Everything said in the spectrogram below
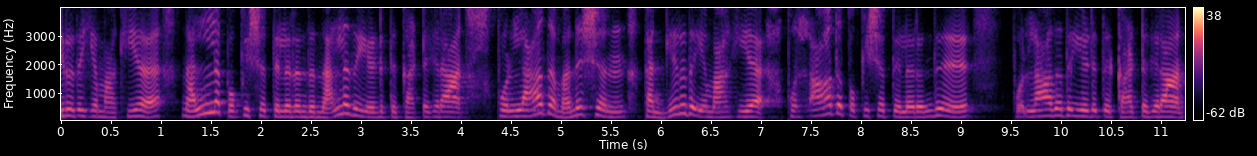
இருதயமாகிய நல்ல பொக்கிஷத்திலிருந்து நல்லதை எடுத்து காட்டுகிறான். பொல்லாத மனுஷன் தன் இருதயமாகிய பொல்லாத பொக்கிஷத்திலிருந்து பொல்லாததை எடுத்து காட்டுகிறான்.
